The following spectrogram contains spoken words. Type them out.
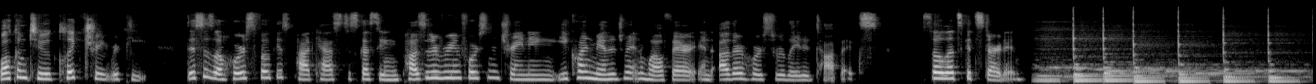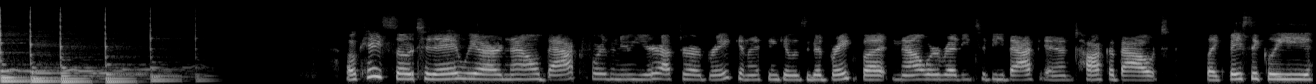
Welcome to Click Treat Repeat. This is a horse focused podcast discussing positive reinforcement training, equine management and welfare, and other horse related topics. So let's get started. Okay, so today we are now back for the new year after our break, and I think it was a good break, but now we're ready to be back and talk about like basically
